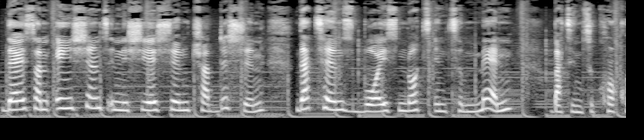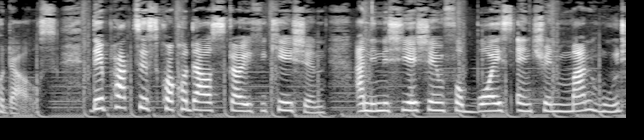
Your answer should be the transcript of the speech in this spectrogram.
there is an ancient initiation tradition that turns boys not into men but into crocodiles. They practice crocodile scarification, an initiation for boys entering manhood,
